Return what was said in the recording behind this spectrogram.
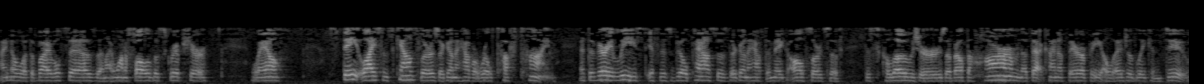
I know what the Bible says, and I want to follow the scripture. Well, state licensed counselors are going to have a real tough time. At the very least, if this bill passes, they're going to have to make all sorts of disclosures about the harm that that kind of therapy allegedly can do.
